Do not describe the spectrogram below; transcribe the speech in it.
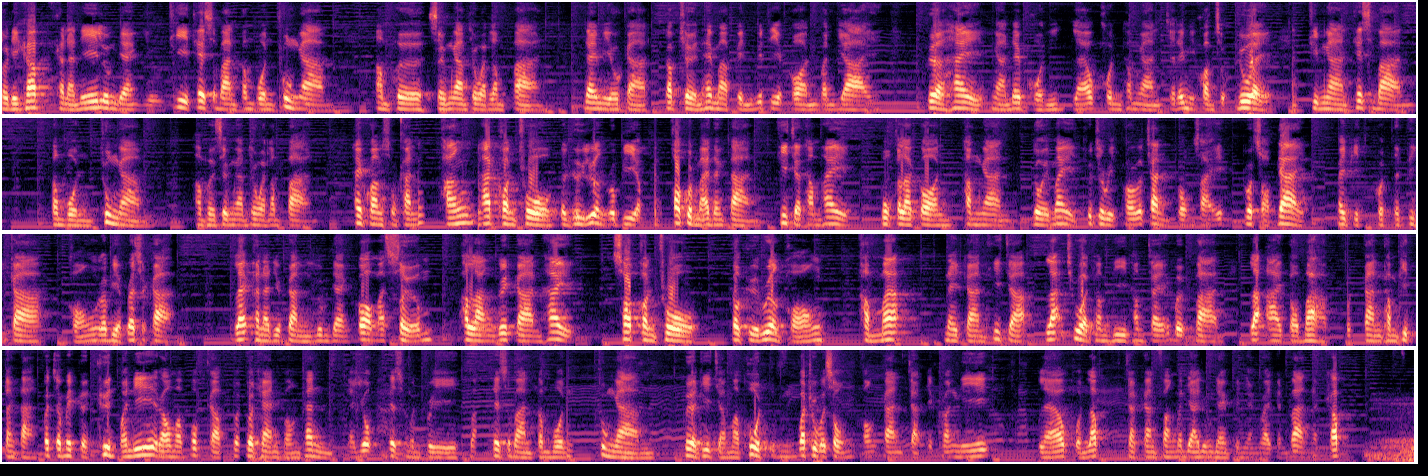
สวัสดีครับ ขณะนี้ลุงแดงอยู่ที่เทศบาลตำบลทุ่งงามอำเภอเสริมงามจังหวัดลำปาง ได้มีโอกาสรับเชิญให้มาเป็นวิทยากรบรรยาย เพื่อให้งานได้ผลแล้วคนทำงานจะได้มีความสุขด้วย ทีมงานเทศบาลตำบลทุ่งงามอำเภอเสริมงามจังหวัดลำปาง ให้ความสำคัญทั้ง hard control ก็คือเรื่องระเบียบข้อกฎหมายต่างๆ ที่จะทำให้บุคลากรทำงาน โดยไม่ทุจริตคอร์รัปชันโปร่งใสตรวจสอบได้ ไม่ผิดกฎกติกา ของระเบียบราชการ และขณะเดียวกันลุงแดงก็มาเสริมพลังด้วยการให้ soft control ก็คือเรื่องของธรรมะในการที่จะละชั่วทำดีทำใจให้เบิกบานละอายต่อบาปการทำผิดต่างๆ ก็จะไม่เกิดขึ้น วันนี้เรามาพบกับตัวแทนของท่านนายกเทศมนตรีเทศบาลตำบลทุ่งงาม เพื่อที่จะมาพูดถึงวัตถุประสงค์ของการจัดในครั้งนี้ แล้วผลลัพธ์จากการฟังบรรยายลุงแดงเป็นอย่างไรกันบ้างนะครับ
